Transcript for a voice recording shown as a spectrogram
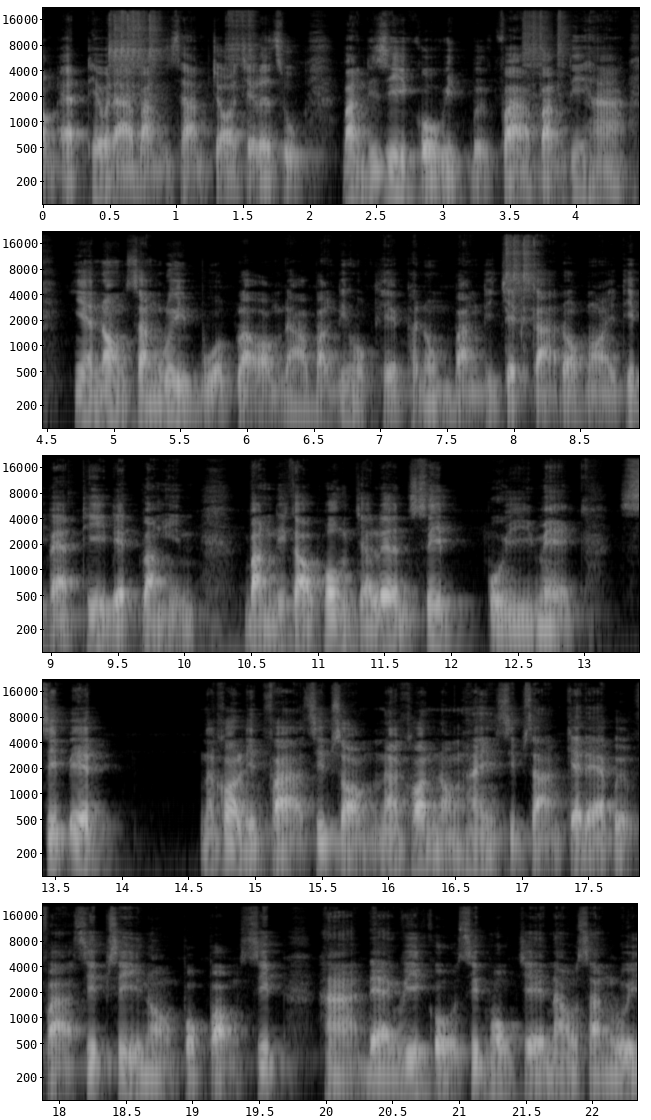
2 แอดเทวดาบางที่ 3 จอเจริญสุขบางที่ 4 โควิดเบิกฟ้าบางที่5เฮียน้องสังลุยบวกละอองดาว บางที่ 6 เทพพนม บางที่ 7 กะดอกน้อยที่ 8 ที่เด็ดว่างหิน บางที่เก่าพงเจริญ10ปุยเมฆ11 นครลินฟ้า12 นครหนองไห้ 13 แก่แดเบิกฟ้า14หนองปกป้อง 15 แดงวีโก 16 เจเน่าสังลุย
